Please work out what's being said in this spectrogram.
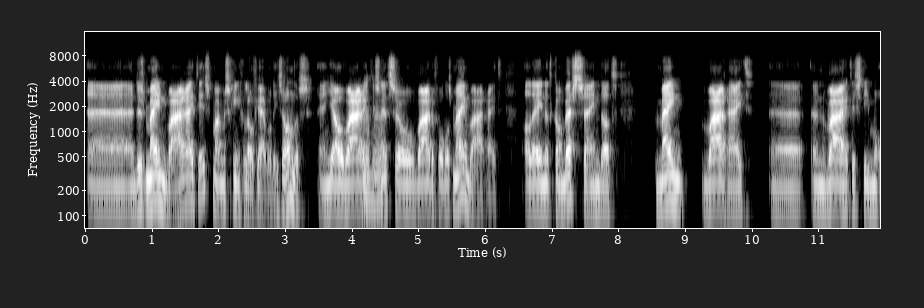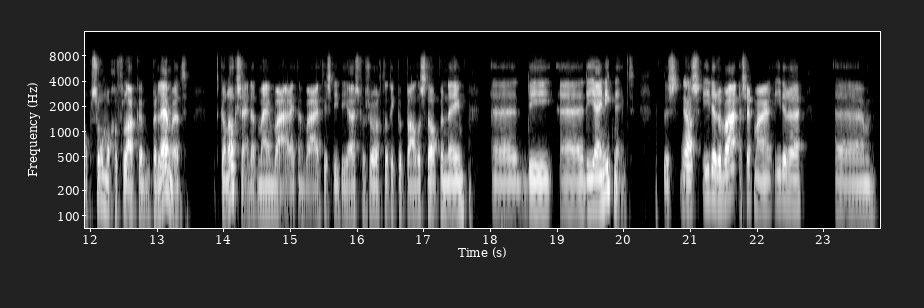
Uh, dus mijn waarheid is, maar misschien geloof jij wel iets anders. En jouw waarheid mm -hmm. is mhm. net zo waardevol als mijn waarheid. Alleen het kan best zijn dat mijn waarheid uh, een waarheid is die me op sommige vlakken belemmert. Het kan ook zijn dat mijn waarheid een waarheid is die er juist voor zorgt dat ik bepaalde stappen neem die, die jij niet neemt. Dus, ja. dus iedere, zeg maar, iedere um,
